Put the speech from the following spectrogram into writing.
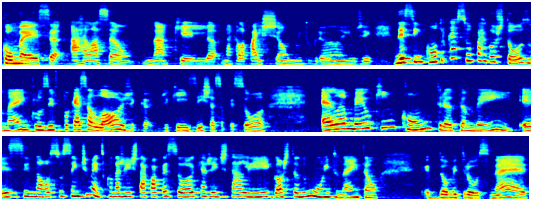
começa a relação naquela, naquela paixão muito grande, nesse encontro que é super gostoso, né? Inclusive porque essa lógica de que existe essa pessoa, ela meio que encontra também esse nossos sentimentos quando a gente está com a pessoa que a gente está ali gostando muito, né? Então, Dom me trouxe, né?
